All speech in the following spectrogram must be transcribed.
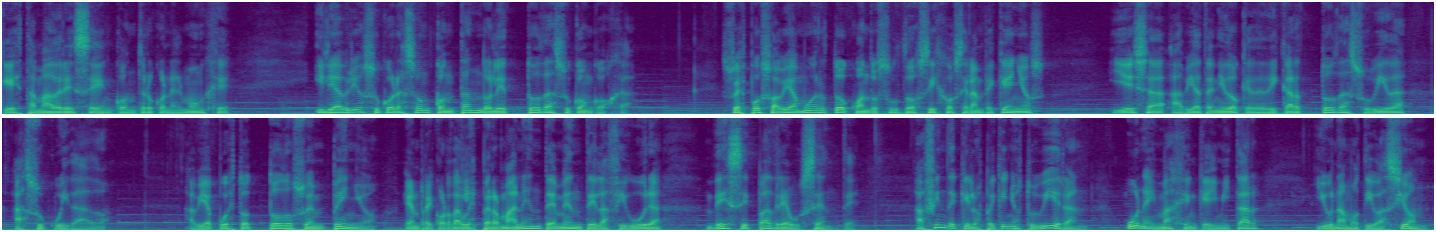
que esta madre se encontró con el monje y le abrió su corazón contándole toda su congoja. Su esposo había muerto cuando sus dos hijos eran pequeños y ella había tenido que dedicar toda su vida a su cuidado. Había puesto todo su empeño en recordarles permanentemente la figura de ese padre ausente, a fin de que los pequeños tuvieran una imagen que imitar y una motivación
